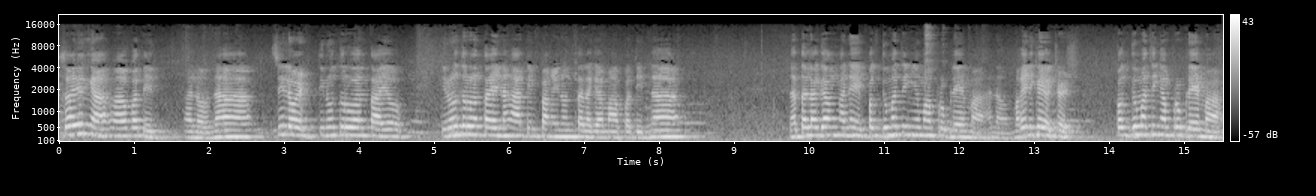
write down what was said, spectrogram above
so ayun nga, mga kapatid, ano, na si Lord, tinuturuan tayo. Tinuturuan tayo ng ating Panginoon talaga, mga kapatid, na na talagang ano eh, pag dumating yung mga problema, ano, makinig kayo church, pag dumating ang problema,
